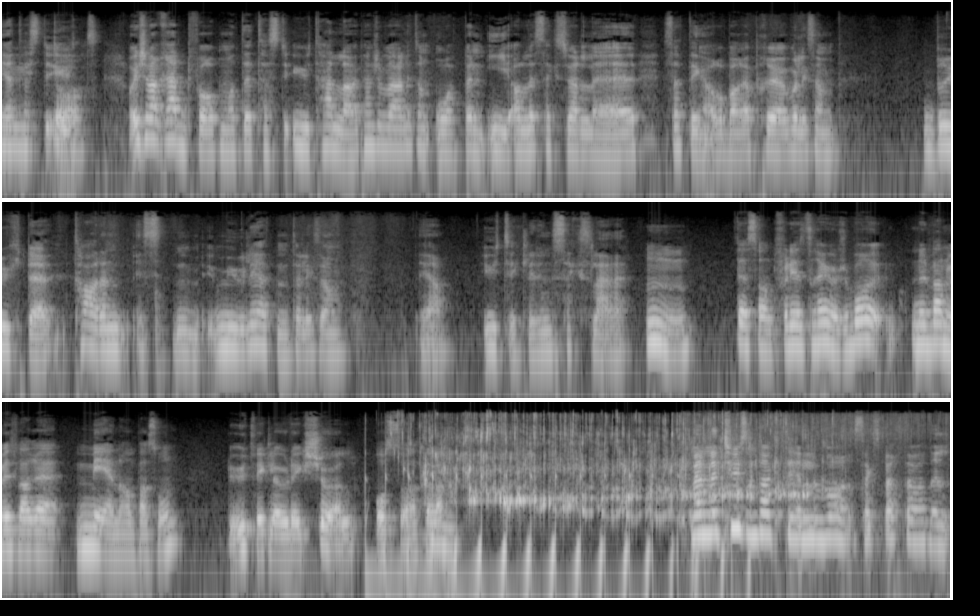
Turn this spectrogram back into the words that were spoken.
Ja, teste ut. Og ikke være redd for å på en måte teste ut heller. Kanskje være litt sånn åpen i alle seksuelle settinger og bare prøve å liksom Bruk det. Ta den muligheten til liksom Ja, utvikle din sexlære. Mm, det er sant. For det trenger jo ikke bare nødvendigvis være med en annen person. Du utvikler jo deg sjøl også etter hvert. Men eh, tusen takk til vår sexpert. Det har vært en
